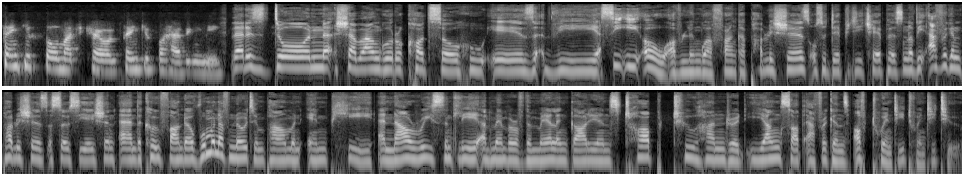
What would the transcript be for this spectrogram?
Thank you so much, Carol. Thank you for having me. That is Dawn Shabangu Rikhotso, who is the CEO of Lingua Franca Publishers, also deputy chairperson of the African Publishers Association, and the co founder of Women of Note Empowerment NP, and now recently a member of the Mail and Guardian's top 200 young South Africans of 2022.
